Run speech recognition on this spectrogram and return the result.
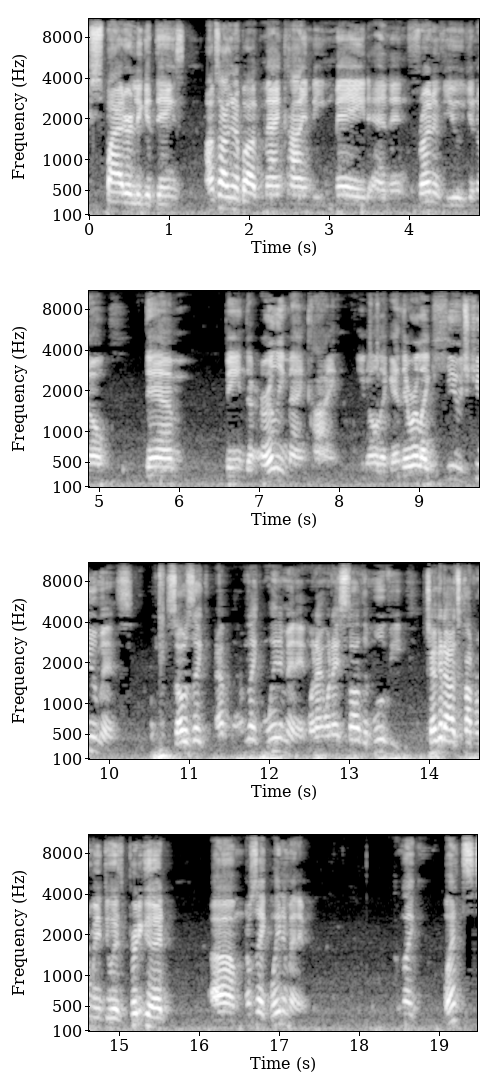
spider legged things I'm talking about mankind being made and in front of you you know them being the early mankind you know like and they were like huge humans. So I was like I'm, I'm like wait a minute. When I when I saw the movie check it out it's compliment to it's pretty good. Um, I was like wait a minute. I'm like what?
